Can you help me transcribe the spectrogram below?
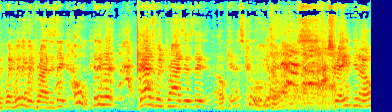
when women win prizes, they oh, and then when guys win prizes, they okay, that's cool, you know, straight, you know.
